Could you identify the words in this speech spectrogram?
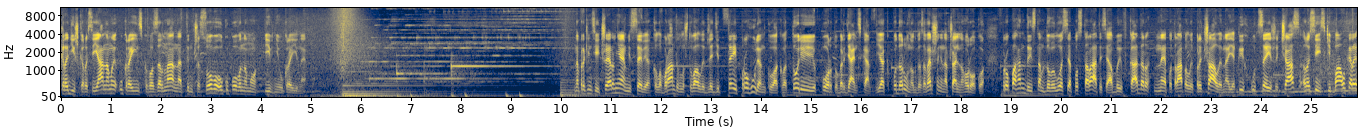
крадіжки росіянами українського зерна на тимчасово окупованому півдні України. Наприкінці червня місцеві колаборанти влаштували для дітей прогулянку акваторією порту Бердянська як подарунок до завершення навчального року. Пропагандистам довелося постаратися, аби в кадр не потрапили причали, на яких у цей же час російські балкери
